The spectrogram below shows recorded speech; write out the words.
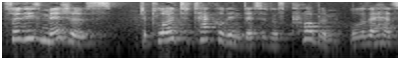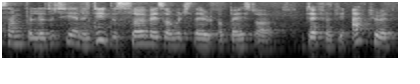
So these measures deployed to tackle the indebtedness problem, although they had some validity, and indeed the surveys on which they are based are definitely accurate,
